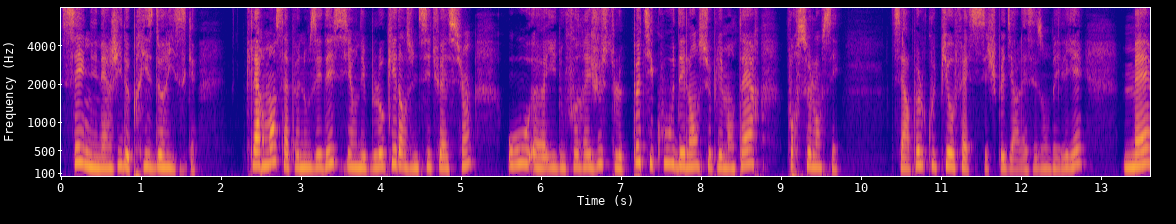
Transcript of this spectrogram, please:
C'est une énergie de prise de risque. Clairement, ça peut nous aider si on est bloqué dans une situation où euh, il nous faudrait juste le petit coup d'élan supplémentaire pour se lancer. C'est un peu le coup de pied aux fesses, si je peux dire, la saison bélier, mais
